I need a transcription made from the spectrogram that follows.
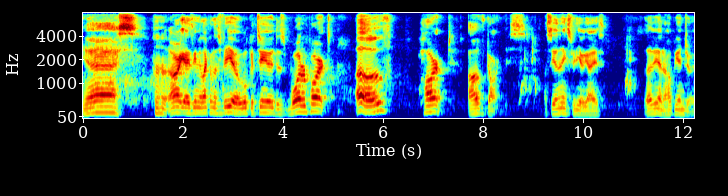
Yes. Alright, guys, give me a like on this video. We'll continue this water part of Heart of Darkness. I'll see you in the next video, guys. Love you, and I hope you enjoy.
